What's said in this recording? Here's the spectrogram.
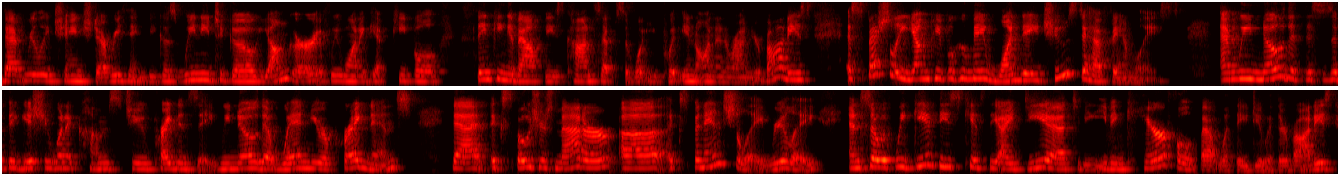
that really changed everything because we need to go younger if we want to get people thinking about these concepts of what you put in on and around your bodies especially young people who may one day choose to have families. And we know that this is a big issue when it comes to pregnancy. We know that when you're pregnant that exposures matter uh, exponentially, really. And so, if we give these kids the idea to be even careful about what they do with their bodies,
